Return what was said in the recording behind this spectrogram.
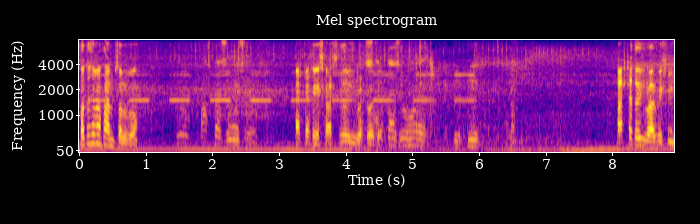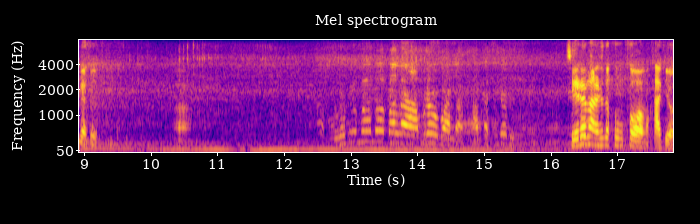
কত সময় কাম চলবো? পাঁচটা সময় পাঁচটা শেষ পাঁচটা তো বসে বাজে। সাতটার সময় একটু ঠিক পাঁচটা তো বার বিশ মিনিট আছে। বড় বালা আমরাও বালা আমরা সিলেট সিলেটের মানুষ তো খুব কম খাজো।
